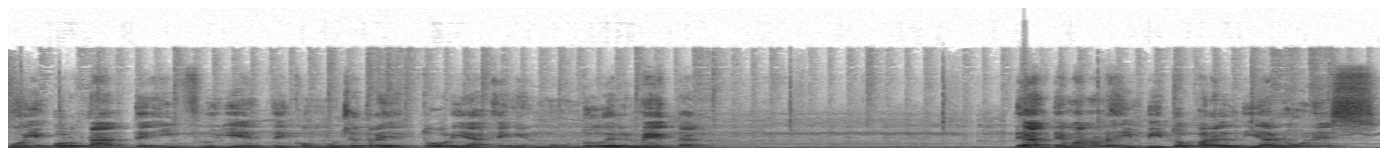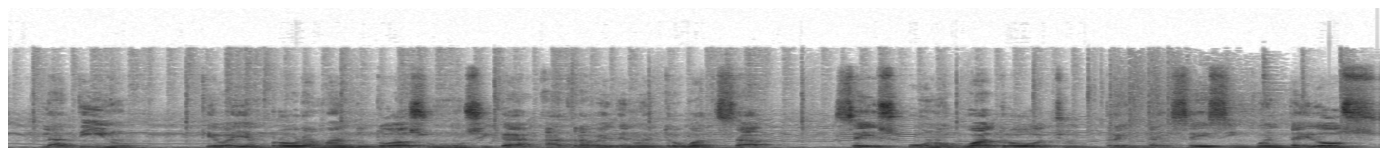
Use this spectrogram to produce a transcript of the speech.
Muy importante, influyente y con mucha trayectoria en el mundo del metal. De antemano les invito para el día lunes latino que vayan programando toda su música a través de nuestro WhatsApp 6148-3652.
